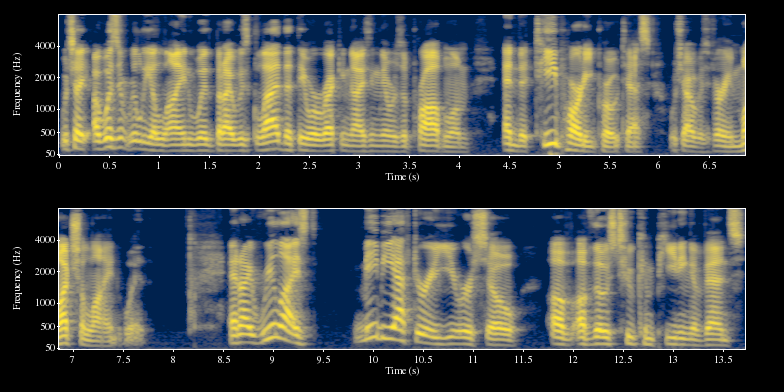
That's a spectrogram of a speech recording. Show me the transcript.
which I, I wasn't really aligned with, but I was glad that they were recognizing there was a problem, and the Tea Party protests, which I was very much aligned with. And I realized maybe after a year or so of, of those two competing events,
